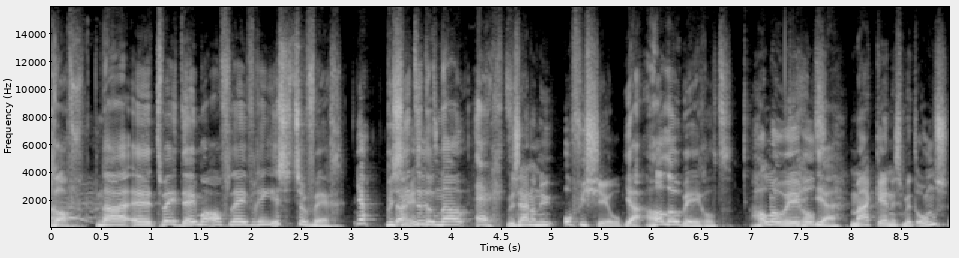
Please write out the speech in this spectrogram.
Raf, na eh, twee demo-afleveringen is het zover. Ja, We zitten er nou echt. We zijn er nu officieel. Ja, hallo wereld. Hallo wereld. Ja. Maak kennis met ons,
